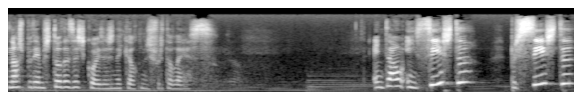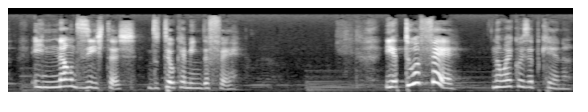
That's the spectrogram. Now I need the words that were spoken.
nós podemos todas as coisas naquele que nos fortalece. Então, insiste, persiste e não desistas do teu caminho da fé. E a tua fé não é coisa pequena.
